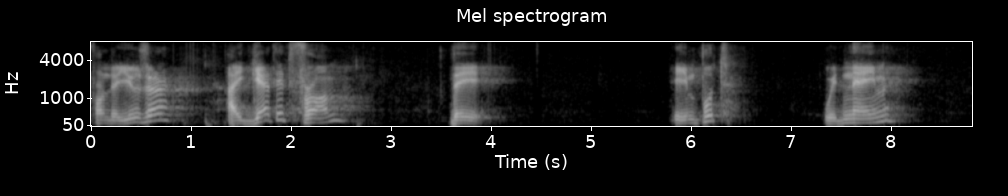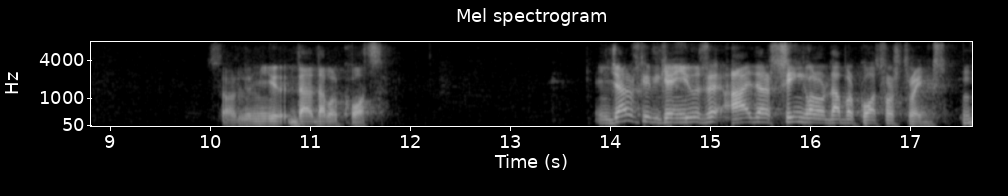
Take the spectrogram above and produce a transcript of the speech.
from the user. I get it from the input with name. So let me use double quotes. In JavaScript, you can use either single or double quotes for strings. Hmm?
